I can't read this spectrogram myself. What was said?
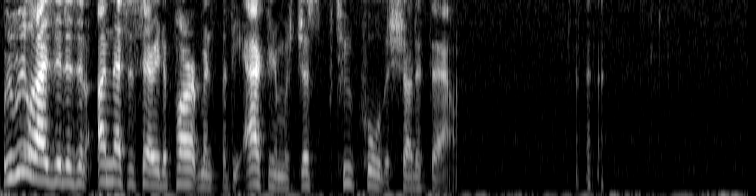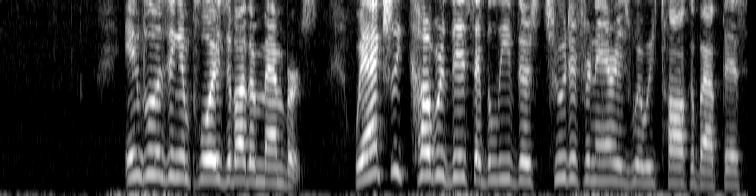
We realize it is an unnecessary department, but the acronym was just too cool to shut it down. Influencing employees of other members. We actually covered this. I believe there's two different areas where we talk about this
